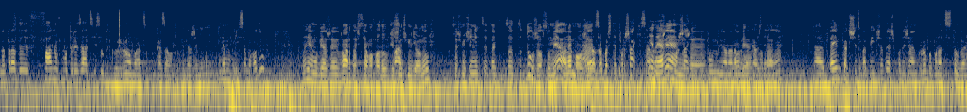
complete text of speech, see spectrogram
Naprawdę fanów motoryzacji jest od groma, co pokazało to wydarzenie. Ile mówili samochodów? No nie mówię, że wartość samochodów 10 Warto. milionów. Coś mi się nie chce tak, to, to dużo w sumie, ale może. No zobacz te Porszaki same. Nie, no ja wiem, Porszaki że- to pół miliona na no pewno wiem, każdy, no no tak. nie? Ta BMK 325 to też podejrzewam grubo ponad stówę.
